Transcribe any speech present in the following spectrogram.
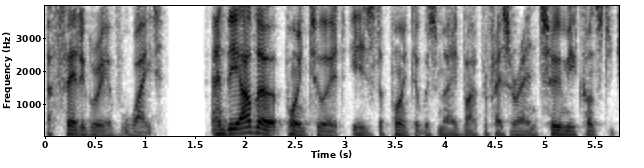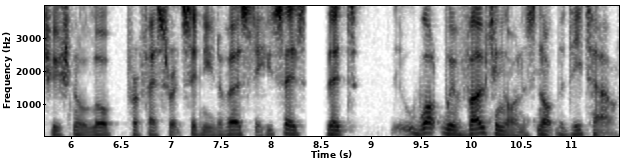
a fair degree of weight. And the other point to it is the point that was made by Professor Anne Twomey, constitutional law professor at Sydney University, who says that what we're voting on is not the detail.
